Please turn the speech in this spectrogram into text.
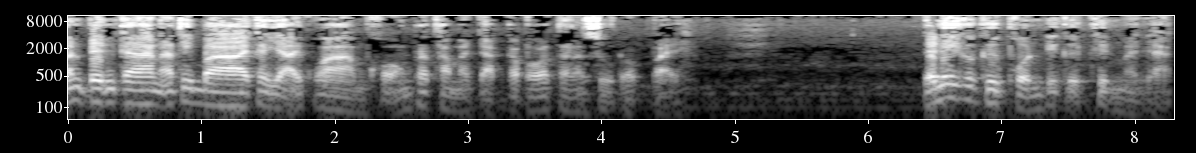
มันเป็นการอธิบายขยายความของพระธรรมจักรกับพระวัตนสูตรออกไป แต่นี่ก็คือผลที่เกิดขึ้นมาจาก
